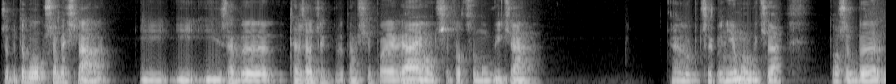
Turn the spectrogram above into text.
żeby to było przemyślane i, i, i żeby te rzeczy, które tam się pojawiają, czy to, co mówicie, lub czego nie mówicie, to żeby,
